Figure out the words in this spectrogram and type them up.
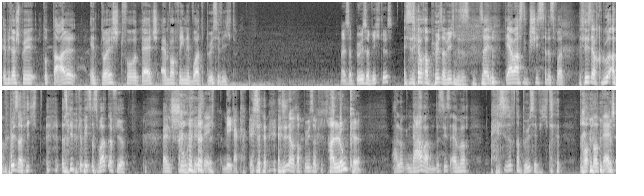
ich bin zum Beispiel total enttäuscht von Deutsch, einfach wegen dem Wort Bösewicht. Weil es ein böser Wicht ist? Es ist einfach ein böser Wicht. Das ist so ein dermaßen geschissenes Wort. Es ist auch nur ein böser Wicht. Es gibt kein besseres Wort dafür. Weil Schurke ist echt mega kacke. Es ist einfach ein böser Wicht. Halunke. Halunke. Na, Mann, das ist einfach. Es ist einfach der Bösewicht. Da hat, da hat, Deutsch,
